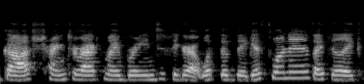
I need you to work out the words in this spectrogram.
gosh, trying to rack my brain to figure out what the biggest one is. I feel like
